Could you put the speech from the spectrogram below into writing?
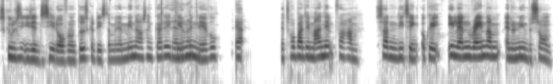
skylde sin identitet over for nogle dødsgardister, men jeg mener også, at han gør det Ja, det igen med. Neville. Ja. Jeg tror bare, det er meget nemt for ham. Sådan lige tænke, okay, en eller anden random, anonym person,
